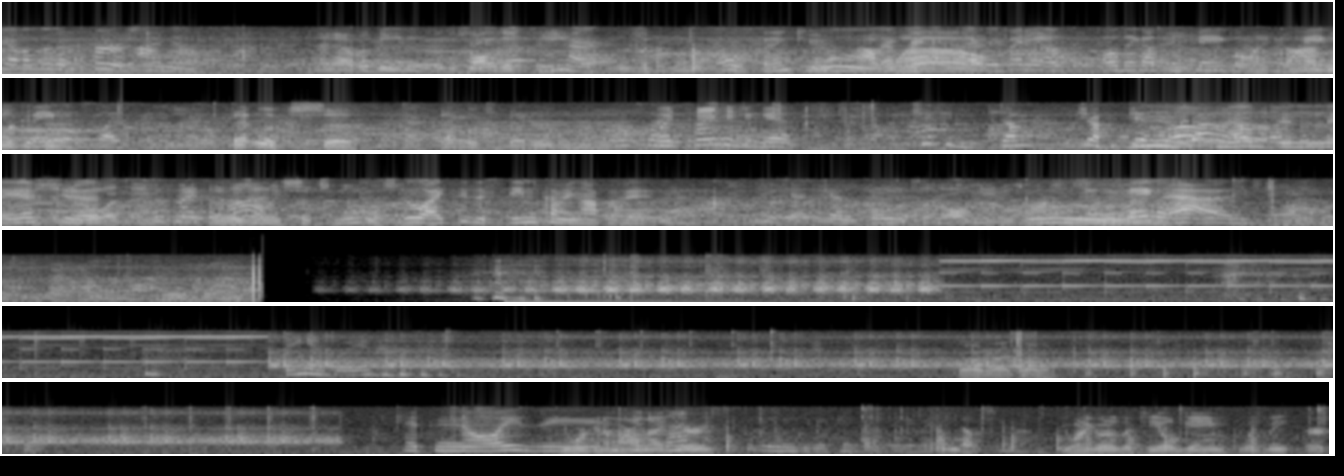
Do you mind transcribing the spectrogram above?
have a little purse. I know. Yeah, but it it was all the feet. with the- Oh, thank you. Ooh, Wow. Everybody else, oh, they got their bagels. My God, look at bagel that. slices. That looks, uh, that looks better than the... What kind did you get? Chicken dump, jumped Mmm, in. it smells Chicken noodle, delicious. I think. Looks nice Yeah, and there's only six noodles in it. Ooh, I see the steam coming off of it. Got, got a bagel. Looks like all noodles. Ooh, Yeah, the look at bagels that. Singing for you. All right, brother. It's noisy. You working tomorrow night, Jerry? We need to give him some of your medication. You wanna go to the TO game with me, or?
